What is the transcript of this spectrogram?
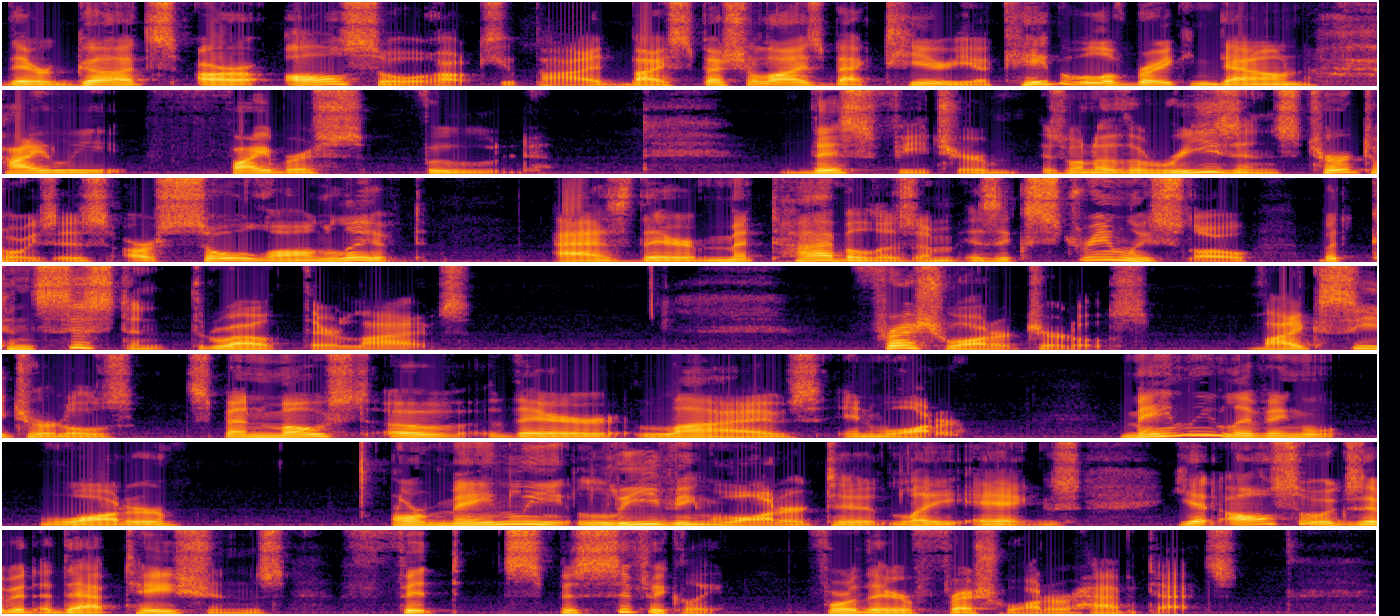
Their guts are also occupied by specialized bacteria capable of breaking down highly fibrous food. This feature is one of the reasons tortoises are so long lived, as their metabolism is extremely slow but consistent throughout their lives. Freshwater turtles, like sea turtles, spend most of their lives in water, mainly living water or mainly leaving water to lay eggs, yet also exhibit adaptations fit specifically for their freshwater habitats.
